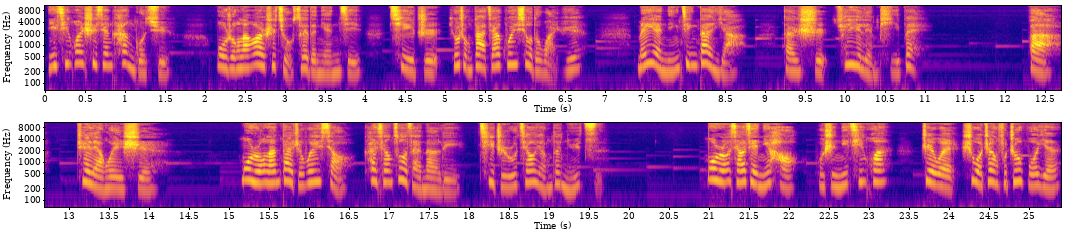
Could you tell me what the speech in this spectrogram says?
倪清欢视线看过去，慕容兰二十九岁的年纪，气质有种大家闺秀的婉约，眉眼宁静淡雅，但是却一脸疲惫。爸，这两位是？慕容兰带着微笑看向坐在那里气质如骄阳的女子。慕容小姐你好，我是倪清欢，这位是我丈夫周伯言。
